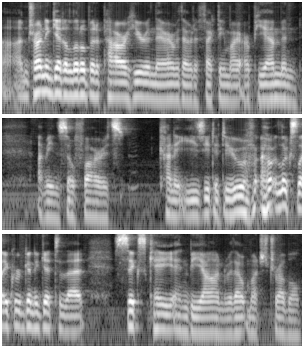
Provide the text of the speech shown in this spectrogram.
Uh, I'm trying to get a little bit of power here and there without affecting my RPM, and I mean, so far it's kind of easy to do. it looks like we're going to get to that 6k and beyond without much trouble.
